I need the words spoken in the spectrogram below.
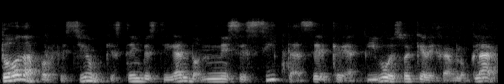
toda profesión que esté investigando necesita ser creativo, eso hay que dejarlo claro.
